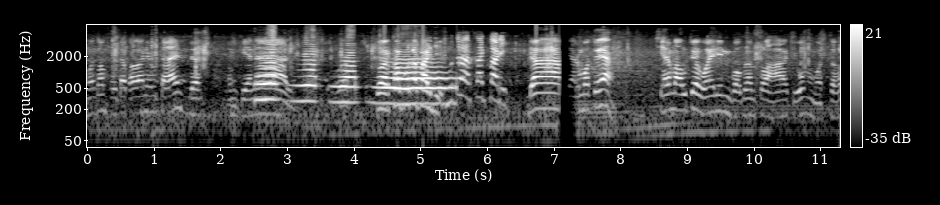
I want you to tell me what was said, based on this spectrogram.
મને તો આમ ફોટા પાડવાની એવું થાય ને આમ કેનાલ. તું હરખા ફોટા પાડજે હું તો હરખા જ પાડી. દા શહેરમાં તો યા શહેરમાં આવું તો હોય નહીં ગોબરામ તો હા કેવો મસ્ત હ.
